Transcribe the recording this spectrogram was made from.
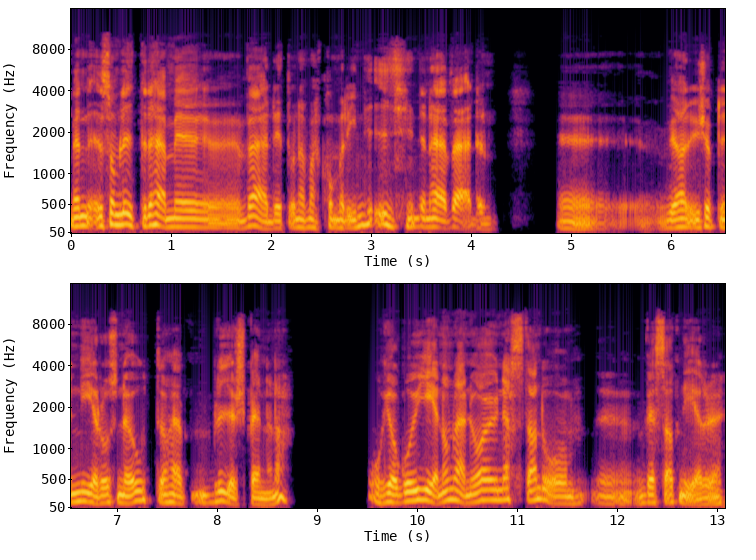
Men som lite det här med värdet och när man kommer in i den här världen. Vi hade ju köpt en Neros Note, de här blyertspennorna. Och jag går igenom det här, nu har jag ju nästan då eh, vässat ner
